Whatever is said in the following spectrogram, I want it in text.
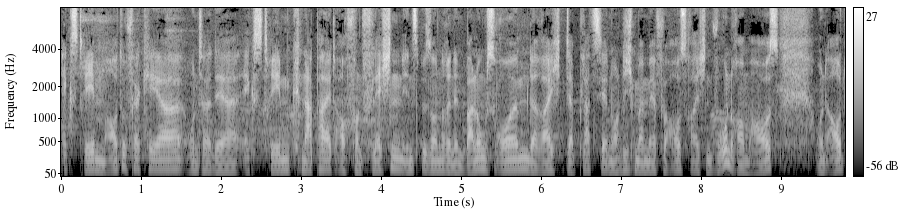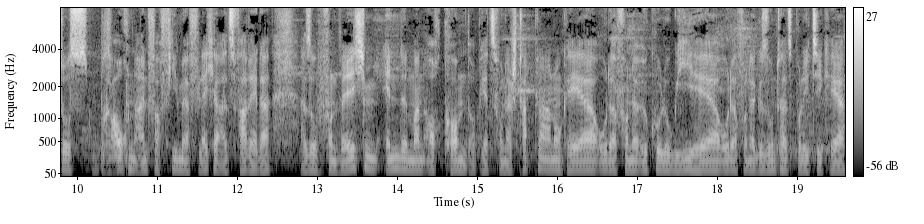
extremen Autoverkehr, unter der extremen Knappheit auch von Flächen, insbesondere in den Ballungsräumen. Da reicht der Platz ja noch nicht mal mehr für ausreichend Wohnraum aus. Und Autos brauchen einfach viel mehr Fläche als Fahrräder. Also von welchem Ende man auch kommt, ob jetzt von der Stadtplanung her oder von der Ökologie her oder von der Gesundheitspolitik her,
